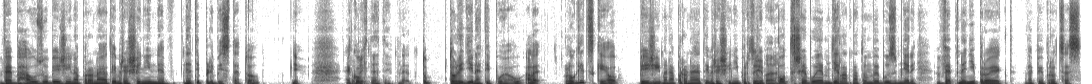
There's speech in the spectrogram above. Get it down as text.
webhouse běží na pronajatém řešení. Ne, netypli byste to? Ne, jako, to, netyp. to, to lidi netypujou, ale logicky, jo, běžíme na pronajatém řešení, protože potřebujeme dělat na tom webu změny. Web není projekt, web je proces.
